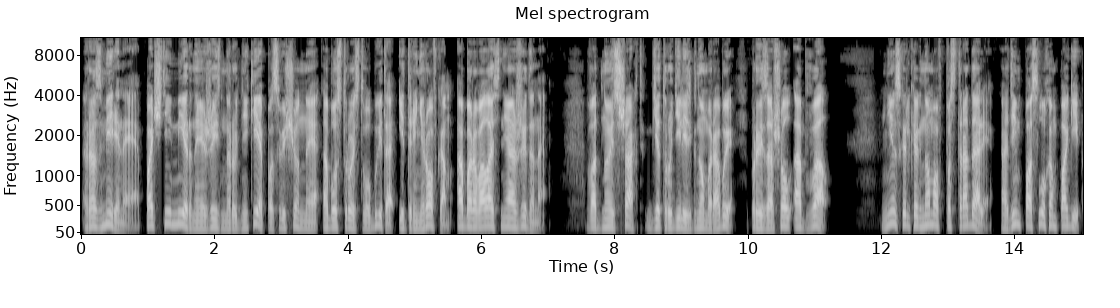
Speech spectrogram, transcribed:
Размеренная, почти мирная жизнь на руднике, посвященная обустройству быта и тренировкам, оборвалась неожиданно. В одной из шахт, где трудились гномы-рабы, произошел обвал. Несколько гномов пострадали, один, по слухам, погиб,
